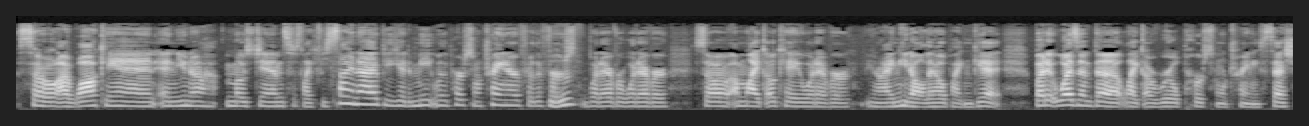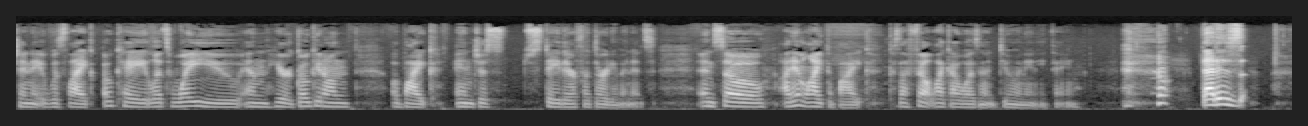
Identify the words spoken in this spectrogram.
so I walk in, and you know most gyms it's like if you sign up, you get to meet with a personal trainer for the 1st whatever, whatever. So I'm like, okay, whatever. You know, I need all the help I can get. But it wasn't the like a real personal training session. It was like, okay, let's weigh you, and here, go get on a bike and just stay there for 30 minutes. And so I didn't like the bike because I felt like I wasn't doing anything. That is,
